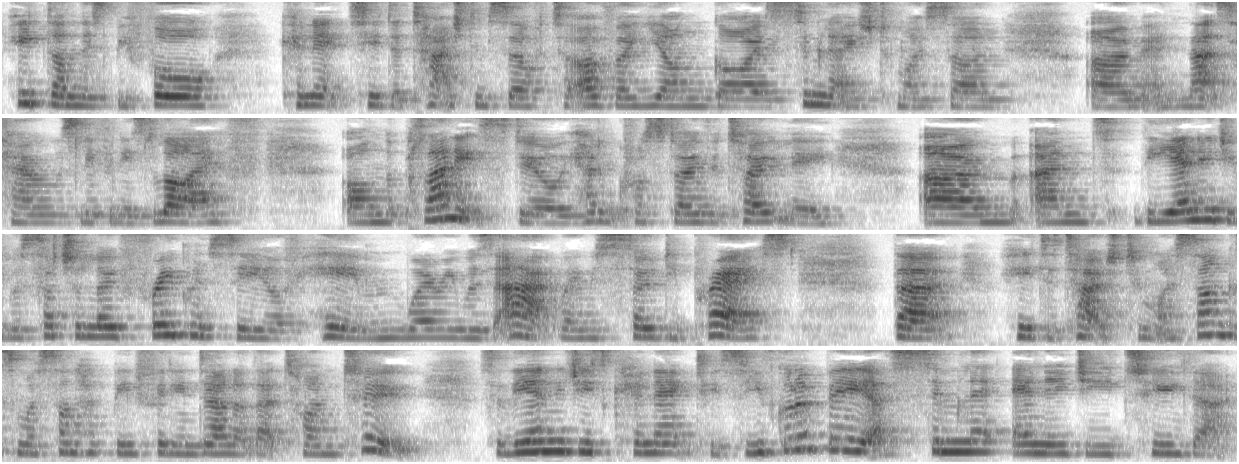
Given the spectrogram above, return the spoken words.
he'd done this before connected, attached himself to other young guys similar age to my son, um, and that's how he was living his life on the planet still. He hadn't crossed over totally. Um, and the energy was such a low frequency of him where he was at, where he was so depressed that he'd attached to my son because my son had been feeling down at that time too. So the energy's connected. So you've got to be a similar energy to that.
